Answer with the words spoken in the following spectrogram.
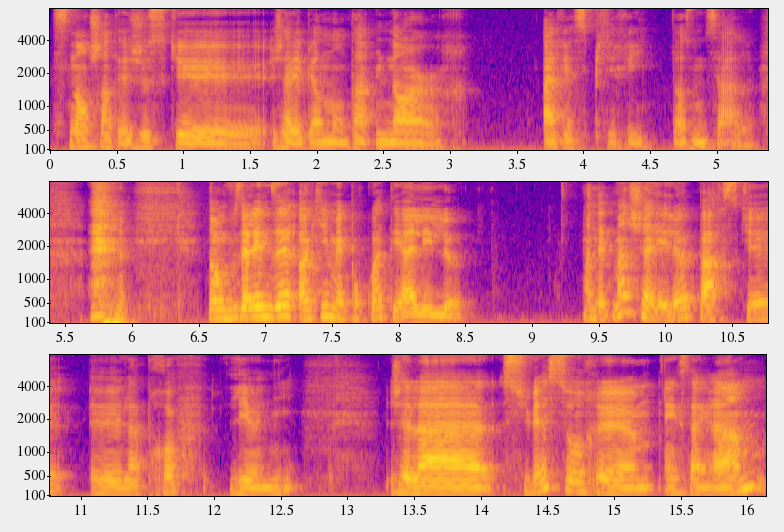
Sinon, je sentais juste que j'allais perdre mon temps une heure à respirer dans une salle. Donc, vous allez me dire, OK, mais pourquoi t'es allé là? Honnêtement, je suis allée là parce que euh, la prof Léonie, je la suivais sur euh, Instagram,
